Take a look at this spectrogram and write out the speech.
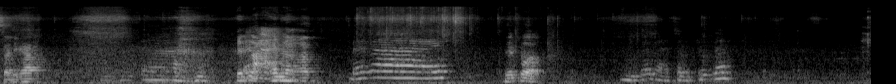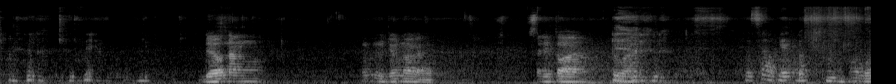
สวัสดีครับจ้าเผ็ดหลายพี่น้องครับบ๊ายบายเผ็ดปวดอืมบ๊ายบายสมจุ๊บแล้วเดี๋ยวนางนั่นอื่นจังหน่อยกัน ใส่ต่อตัวทดสอบเผ็ดบ่อืมเอาบ่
